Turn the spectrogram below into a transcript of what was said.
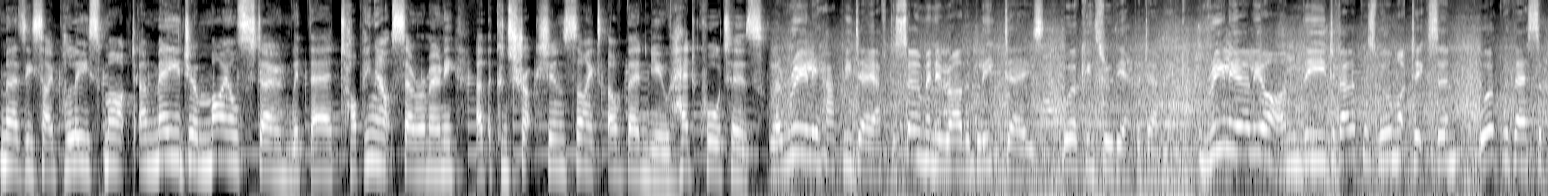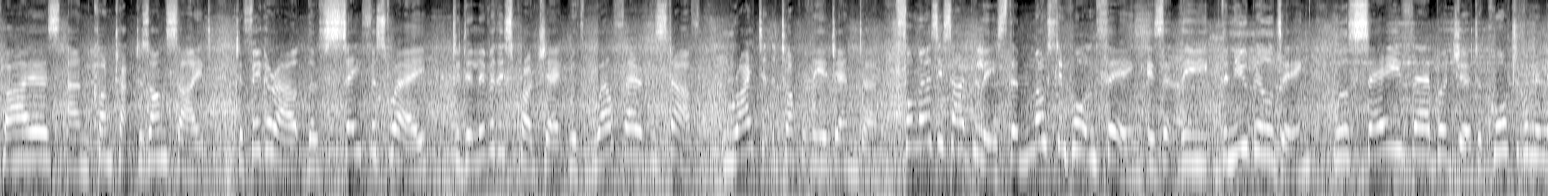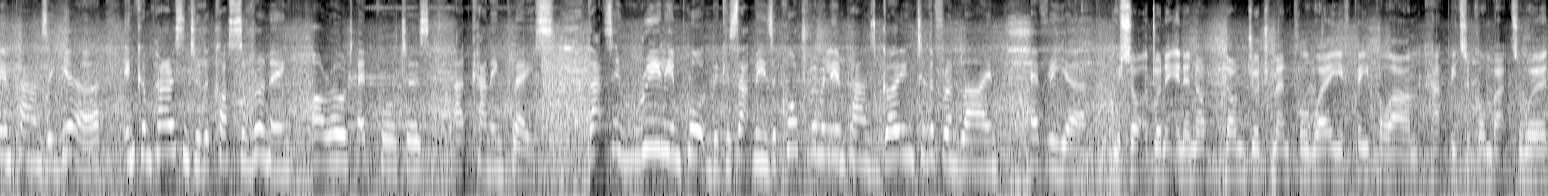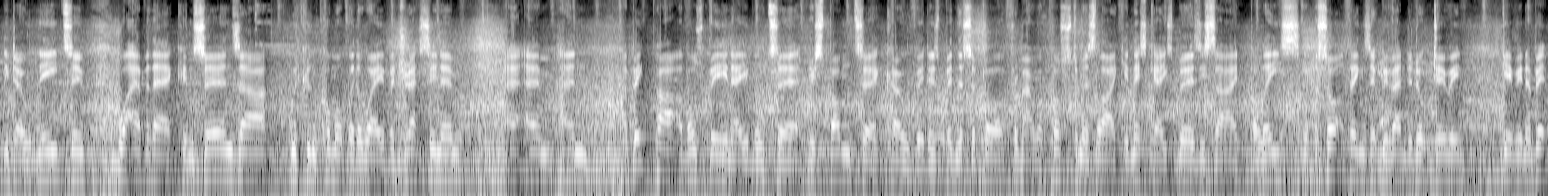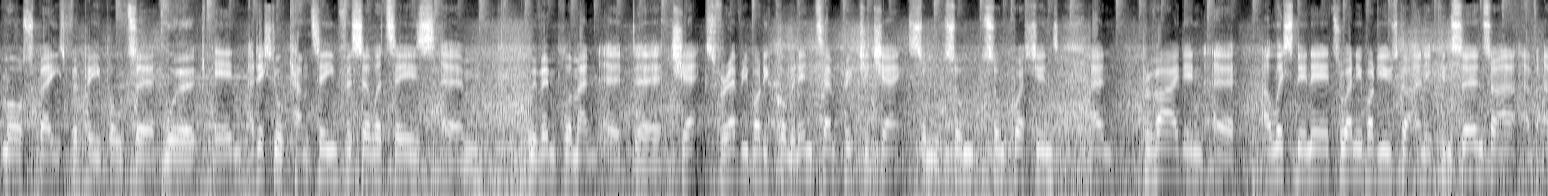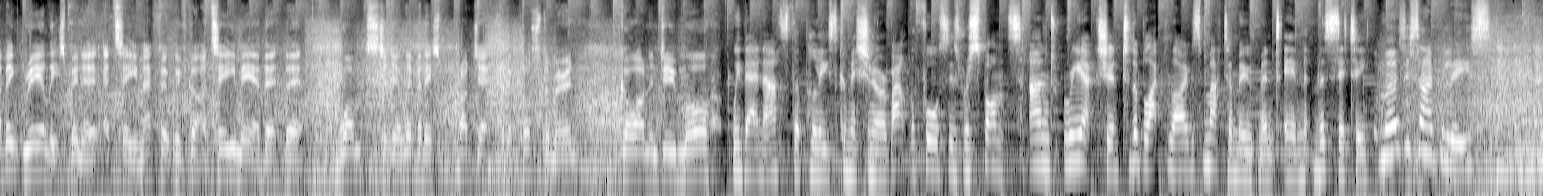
Merseyside Police marked a major milestone with their topping out ceremony at the construction site of their new headquarters. A really happy day after so many rather bleak days working through the epidemic. Really early on, the developers Willmott Dixon worked with their suppliers and contractors on site to figure out the safest way to deliver this project with welfare of the staff right at the top of the agenda. For Merseyside Police, the most important thing is that the, the new building will save their budget a quarter of a million pounds a year in comparison to the costs of running our old headquarters at Canning Place. That's really important because that means a quarter of a million pounds going to the front line every year. We've sort of done it in a non-judgmental way. If people aren't happy to come back to work, they don't need to. Whatever their concerns are, we can come up with a way of addressing them. Um, and a big part of us being able to respond to COVID has been the support from our customers, like in this case Merseyside Police. The sort of things that we've ended up doing, giving a bit more space for people to work in, additional canteen facilities. Um, we've implemented uh, checks for everybody coming in, temperature checks, some some some questions, and providing a, a listening ear to anybody who's got any concerns. So I, I think really it's been a, a, team effort. We've got a team here that, that wants to deliver this project for the customer and go on and do more. We then asked the police commissioner about the force's response and reaction to the Black Lives Matter movement in the city. Merseyside Police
